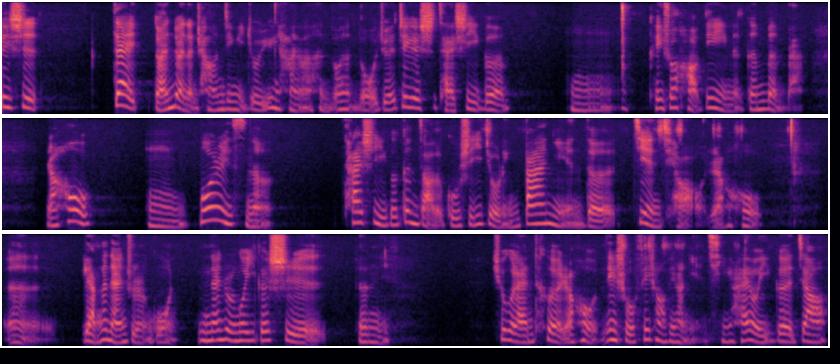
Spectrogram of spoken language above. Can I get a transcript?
以是在短短的场景里就蕴含了很多很多。我觉得这个是才是一个，嗯，可以说好电影的根本吧。然后，嗯，Morris 呢，他是一个更早的故事，一九零八年的剑桥。然后，嗯，两个男主人公，男主人公一个是嗯休格兰特，然后那时候非常非常年轻，还有一个叫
